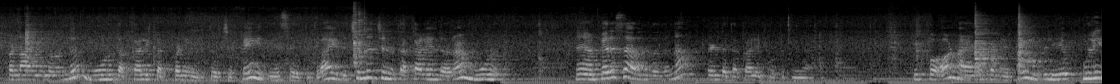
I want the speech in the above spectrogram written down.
இப்போ நான் இதில் வந்து மூணு தக்காளி கட் பண்ணி எடுத்து வச்சுருக்கேன். இதையும் சேர்த்துக்கலாம். இது சின்ன சின்ன தக்காளின்றத மூணு பெருசாக இருந்ததுன்னா ரெண்டு தக்காளி போட்டுக்கோங்க. இப்போ நான் என்ன பண்ணியிருக்கேன்? இதுலேயே புளி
